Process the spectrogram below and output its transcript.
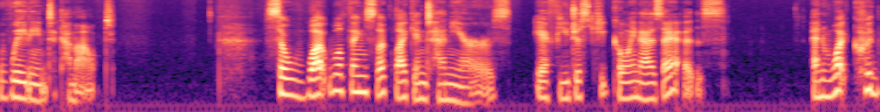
waiting to come out. So, what will things look like in 10 years if you just keep going as is? And what could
